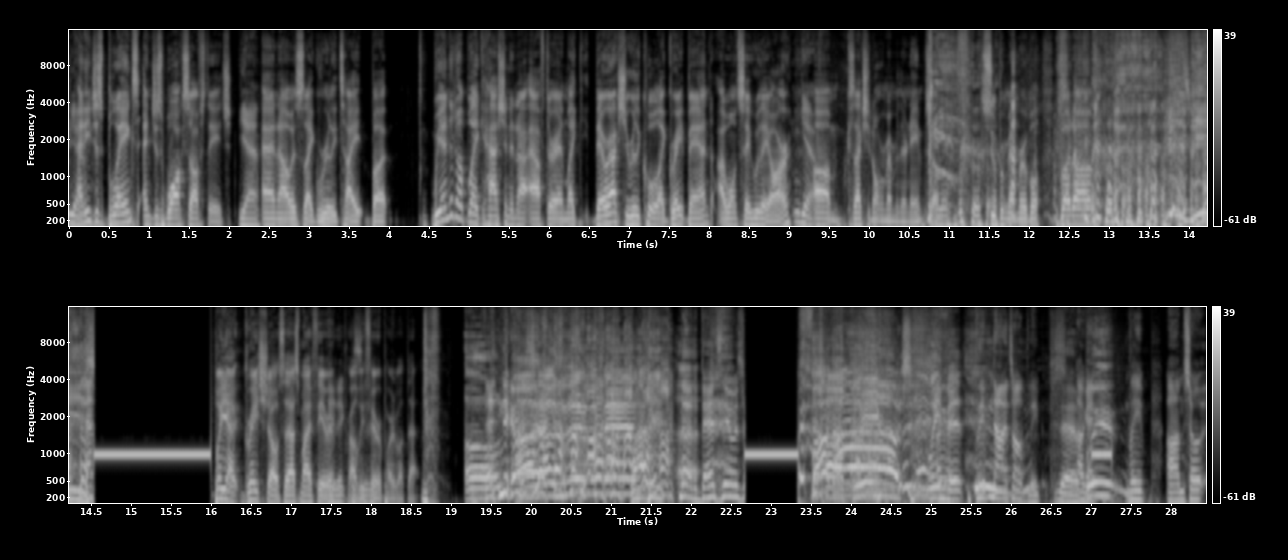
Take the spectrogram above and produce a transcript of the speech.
Yeah. and he just blanks and just walks off stage Yeah. and i was like really tight but we ended up like hashing it out after and like they were actually really cool like great band i won't say who they are Yeah. um because i actually don't remember their name so super memorable but um but yeah great show so that's my favorite it, probably 'cause it- favorite part about that Oh, That what happened no, the band's name was. oh, Bleep it. Bleep. No, it's all bleep. yeah. Okay, bleep. bleep. Um, so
